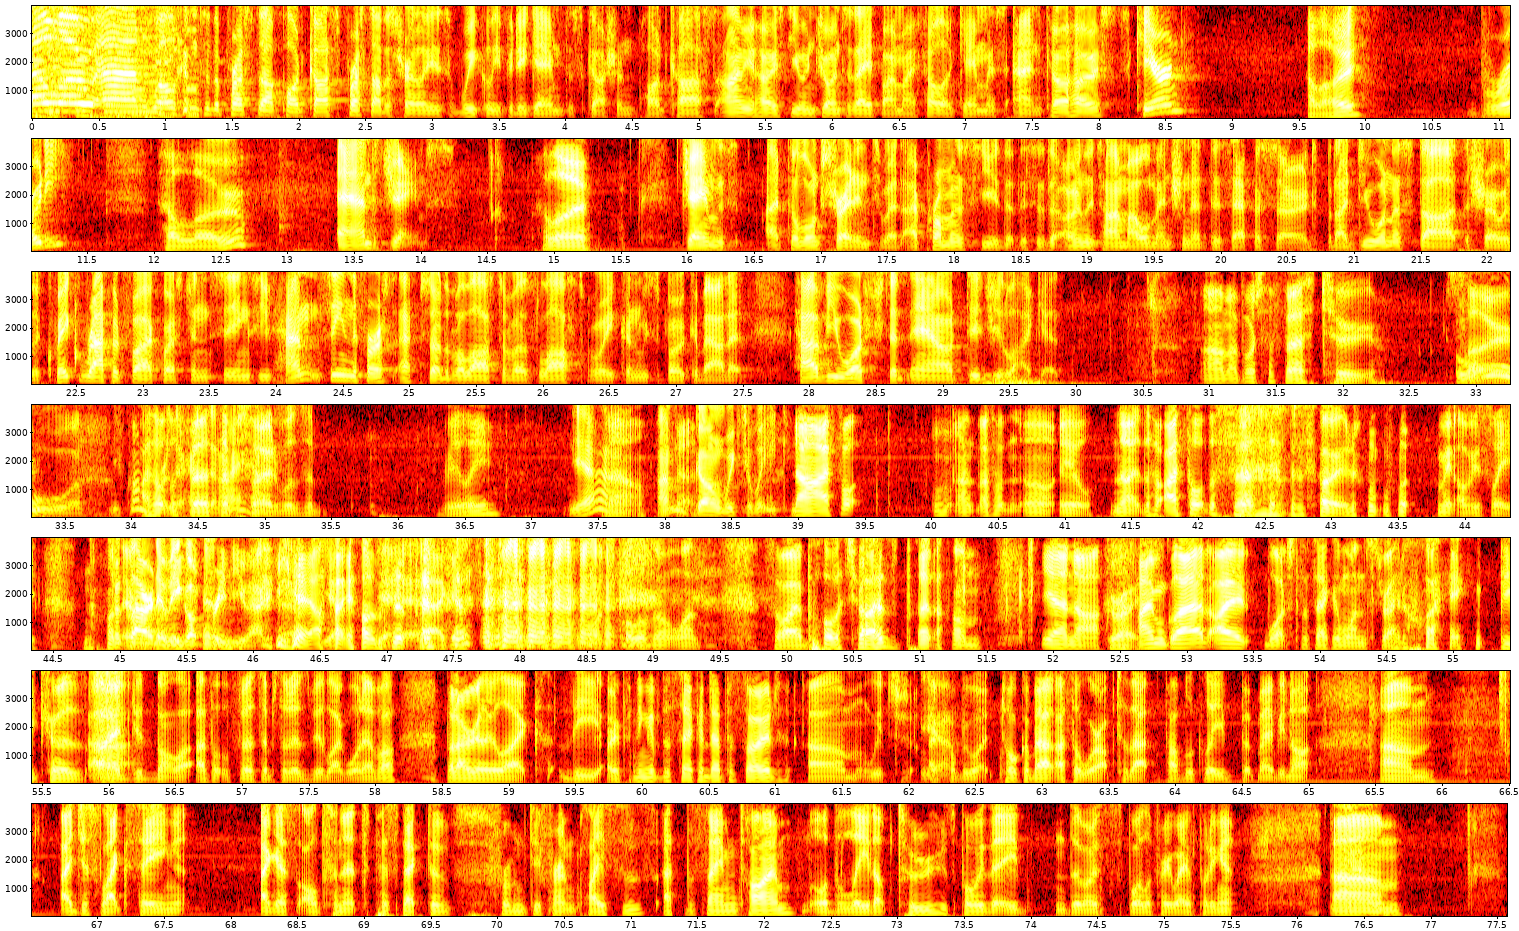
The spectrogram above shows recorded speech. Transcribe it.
Hello and welcome to the Press Start Podcast, Press Start Australia's weekly video game discussion podcast. I'm your host, Ewan joined today by my fellow gamers and co-hosts, Kieran, Hello. Brody, Hello. and James. Hello. James, uh, to launch straight into it, I promise you that this is the only time I will mention it this episode, but I do want to start the show with a quick rapid fire question, seeing as you hadn't seen the first episode of The Last of Us last week and we spoke about it. Have you watched it now? Did you like it? Um, I've watched the first two, so Ooh, you've gone I thought the first episode was a really. Yeah, No, I'm okay. going week to week. No, I thought. I, I thought. Oh, ew. No, the, I thought the first episode. I mean, obviously, not For clarity, we got everybody preview can- access. Yeah, Yeah, I, I was yeah, gonna yeah. say. I guess not everybody can watch all of them at once. So I apologize, but um, yeah, no. Gross. I'm glad I watched the second one straight away because I Ah. did not. Like, I thought the first episode was a bit like whatever, but I really like the opening of the second episode, um, which I probably won't talk about. I thought we're up to that publicly, but maybe not. Um, I just like seeing, I guess, alternate perspectives from different places at the same time, or the lead up to. It's probably the the most spoiler free way of putting it. Um,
